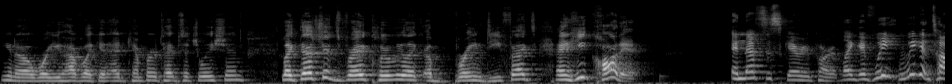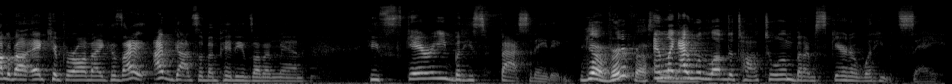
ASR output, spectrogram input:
you know where you have like an Ed Kemper type situation. Like that shit's very clearly like a brain defect, and he caught it. And that's the scary part. Like if we we can talk about Ed Kemper all night because I I've got some opinions on him, man. He's scary, but he's fascinating. Yeah, very fascinating. And like I would love to talk to him, but I'm scared of what he would say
